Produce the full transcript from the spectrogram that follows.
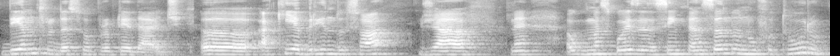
dentro da sua propriedade. Uh, aqui abrindo só já né, algumas coisas assim, pensando no futuro,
